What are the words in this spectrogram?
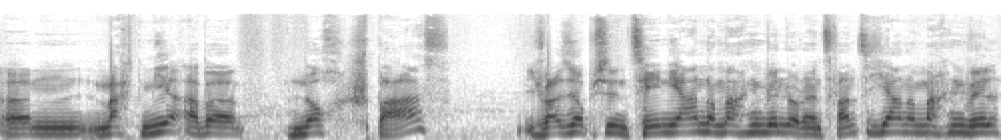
ähm, macht mir aber noch Spaß. Ich weiß nicht, ob ich es in 10 Jahren noch machen will oder in 20 Jahren noch machen will.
